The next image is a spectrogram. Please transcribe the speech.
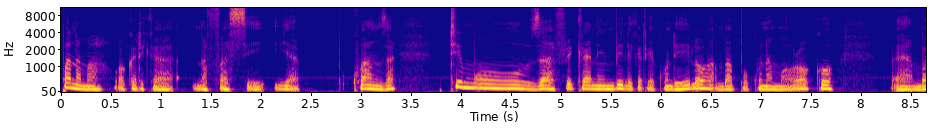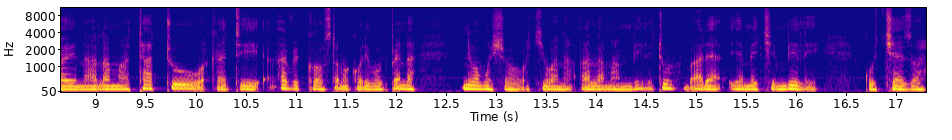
Panama wako katika nafasi ya kwanza. Timu za Afrika ni mbili katika kundi hilo, ambapo kuna Morocco ambayo ina alama tatu, wakati Ivory Coast ama Cote d'Ivoire ni wa mwisho wakiwa na alama mbili tu baada ya mechi mbili kuchezwa.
